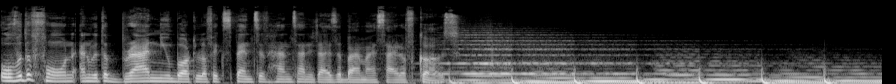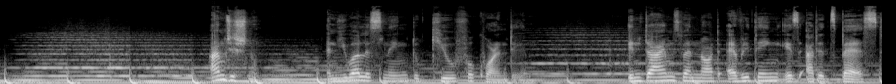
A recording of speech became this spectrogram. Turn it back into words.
Over the phone and with a brand new bottle of expensive hand sanitizer by my side, of course. I'm Jishnu, and you are listening to Q for Quarantine. In times when not everything is at its best,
